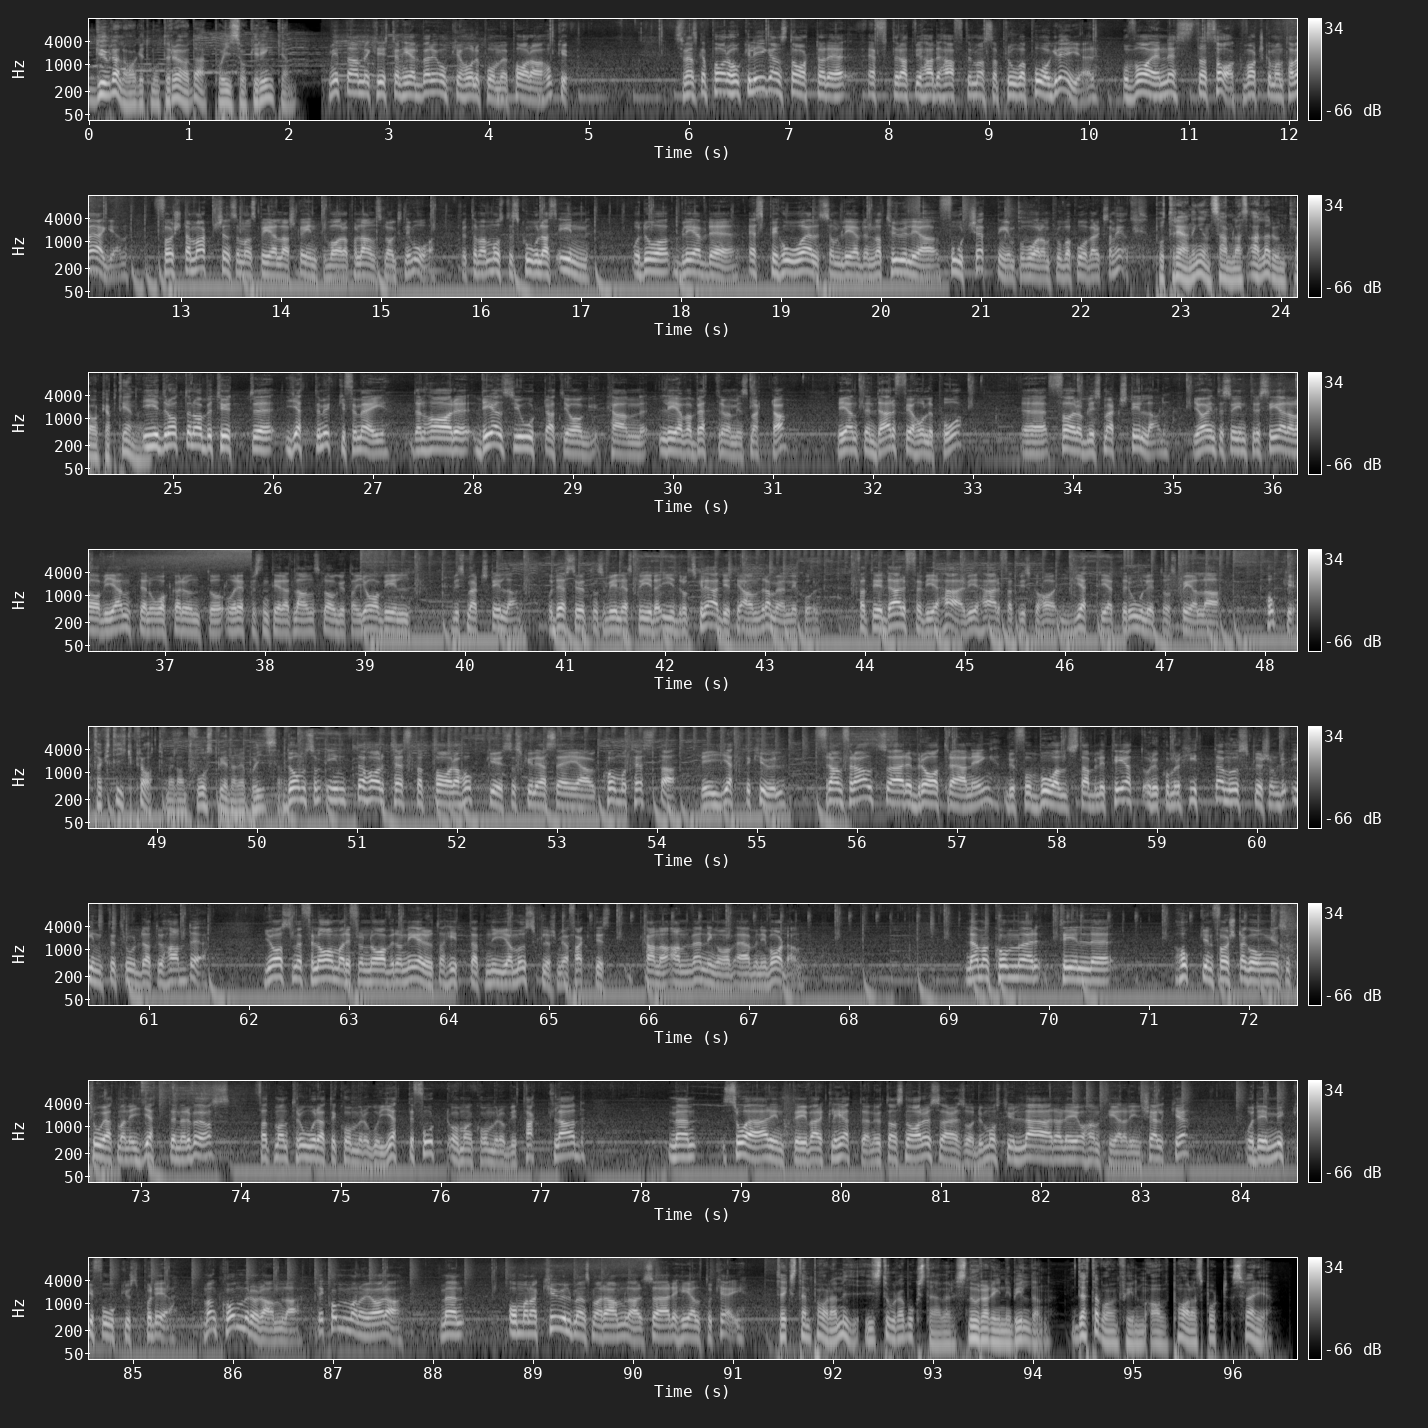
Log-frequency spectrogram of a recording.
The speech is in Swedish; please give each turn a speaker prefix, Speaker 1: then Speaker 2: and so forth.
Speaker 1: Gula laget mot röda på ishockeyrinken.
Speaker 2: Mitt namn är Christian Hedberg och jag håller på med parahockey. Svenska parahockeyligan startade efter att vi hade haft en massa prova på-grejer. Och vad är nästa sak? Vart ska man ta vägen? Första matchen som man spelar ska inte vara på landslagsnivå, utan man måste skolas in och då blev det SPHL som blev den naturliga fortsättningen på vår prova på-verksamhet.
Speaker 1: På träningen samlas alla runt lagkaptenen.
Speaker 2: Idrotten har betytt eh, jättemycket för mig. Den har eh, dels gjort att jag kan leva bättre med min smärta. Det är egentligen därför jag håller på, eh, för att bli smärtstillad. Jag är inte så intresserad av egentligen att åka runt och representera ett landslag utan jag vill bli smärtstillad. Och dessutom så vill jag sprida idrottsglädje till andra människor. För att det är därför vi är här. Vi är här för att vi ska ha jätteroligt att spela hockey.
Speaker 1: Taktikprat mellan två spelare på isen.
Speaker 2: De som inte har testat parahockey så skulle jag säga kom och testa. Det är jättekul. Framförallt så är det bra träning, du får bålstabilitet och du kommer att hitta muskler som du inte trodde att du hade. Jag som är förlamad ifrån naveln och neråt har hittat nya muskler som jag faktiskt kan ha användning av även i vardagen. När man kommer till eh, hockeyn första gången så tror jag att man är jättenervös för att man tror att det kommer att gå jättefort och man kommer att bli tacklad. Men så är det inte i verkligheten utan snarare så är det så, du måste ju lära dig att hantera din kälke och det är mycket fokus på det. Man kommer att ramla, det kommer man att göra. Men om man har kul medan man ramlar så är det helt okej. Okay.
Speaker 1: Texten Parami i stora bokstäver snurrar in i bilden. Detta var en film av Parasport Sverige.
